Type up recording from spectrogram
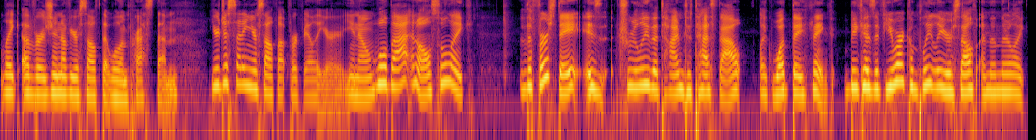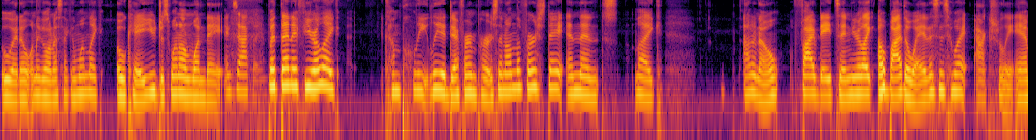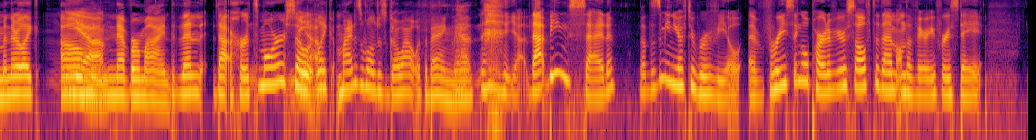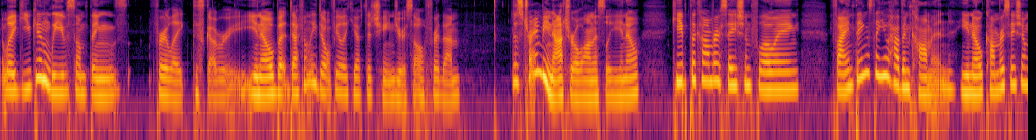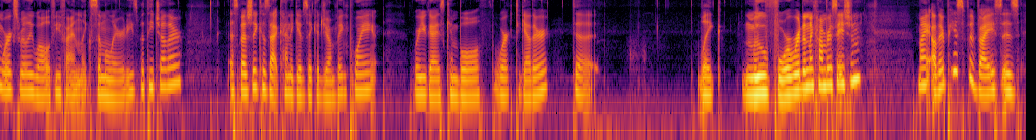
like a version of yourself that will impress them you're just setting yourself up for failure you know Well, that and also like the first date is truly the time to test out like what they think because if you are completely yourself and then they're like, "Ooh, I don't want to go on a second one," like, okay, you just went on one date. exactly But then if you're like completely a different person on the first date and then like I don't know, 5 dates in, you're like, "Oh, by the way, this is who I actually am." And they're like, um, Yeah. never mind. Then that hurts more. So Yeah. like might as well just go out with a bang, man. That- yeah. That being said, that doesn't mean you have to reveal every single part of yourself to them on the very first date. Like you can leave some things for like discovery, you know, but definitely don't feel like you have to change yourself for them. Just try and be natural, honestly, you know. Keep the conversation flowing. Find things that you have in common. You know, conversation works really well if you find like similarities with each other, especially because that kind of gives like a jumping point where you guys can both work together to like move forward in a conversation. My other piece of advice is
